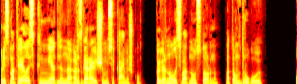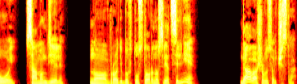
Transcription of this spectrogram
Присмотрелась к медленно разгорающемуся камешку. Повернулась в одну сторону, потом в другую. Ой, в самом деле. Но вроде бы в ту сторону свет сильнее. Да, ваше высочество.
